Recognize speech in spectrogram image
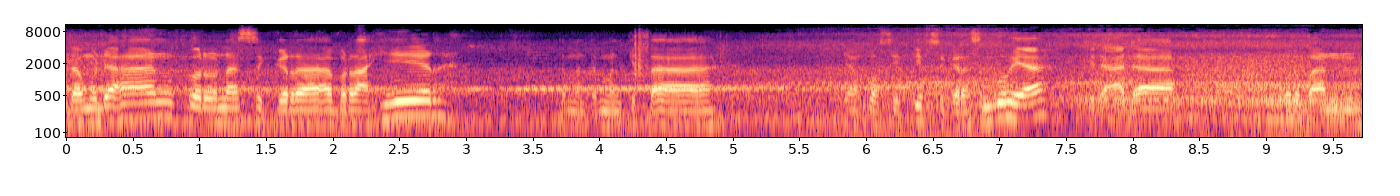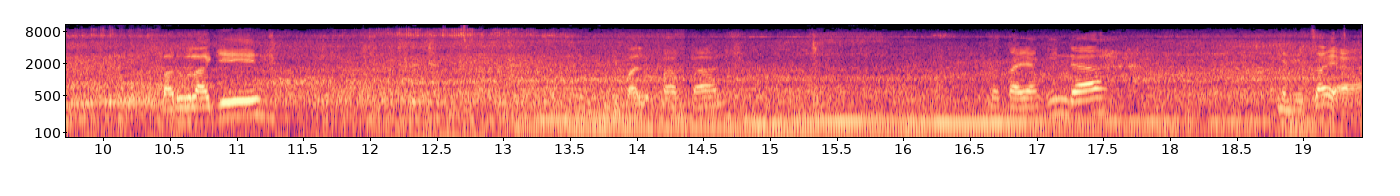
mudah-mudahan corona segera berakhir. Teman-teman kita yang positif segera sembuh ya. Tidak ada korban baru lagi. Di Balikpapan kota yang indah menurut saya.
